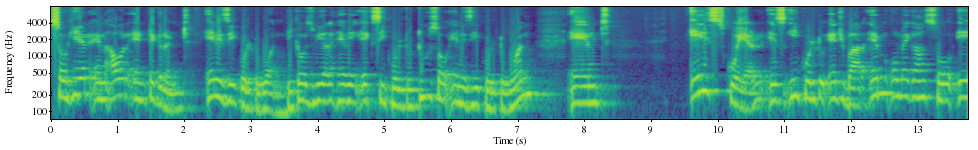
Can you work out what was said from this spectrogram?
So here in our integrand n is equal to 1 because we are having x equal to 2 so n is equal to 1 and a square is equal to h bar m omega so a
